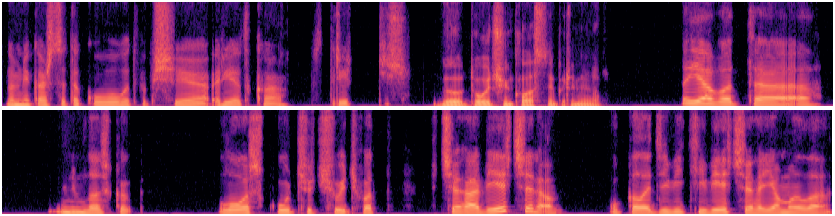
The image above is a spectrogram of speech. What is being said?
Но мне кажется, такого вот вообще редко встретишь. Да, это очень классный пример. Я вот э, немножко ложку чуть-чуть. Вот вчера вечером около девяти вечера я мыла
